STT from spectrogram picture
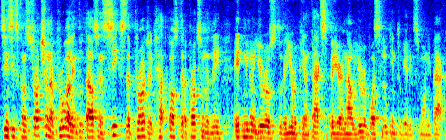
Since its construction approval in 2006, the project had costed approximately 8 million euros to the European taxpayer, and now Europe was looking to get its money back.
